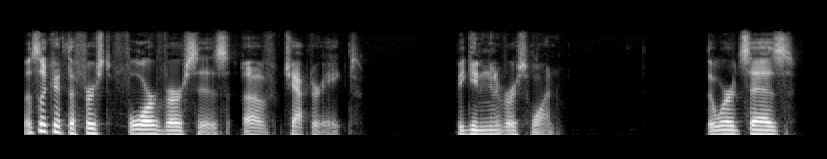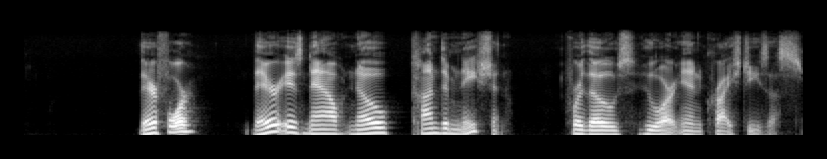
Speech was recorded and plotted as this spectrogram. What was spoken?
Let's look at the first four verses of chapter 8, beginning in verse 1. The word says, Therefore, there is now no condemnation for those who are in Christ Jesus.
